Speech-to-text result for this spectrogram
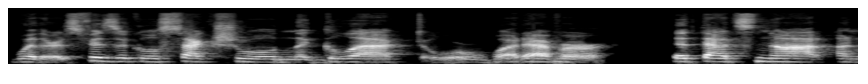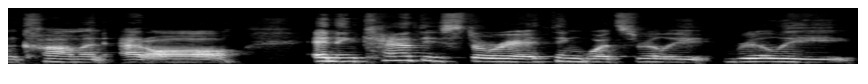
whether it's physical sexual neglect or whatever that that's not uncommon at all. And in Kathy's story, I think what's really, really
